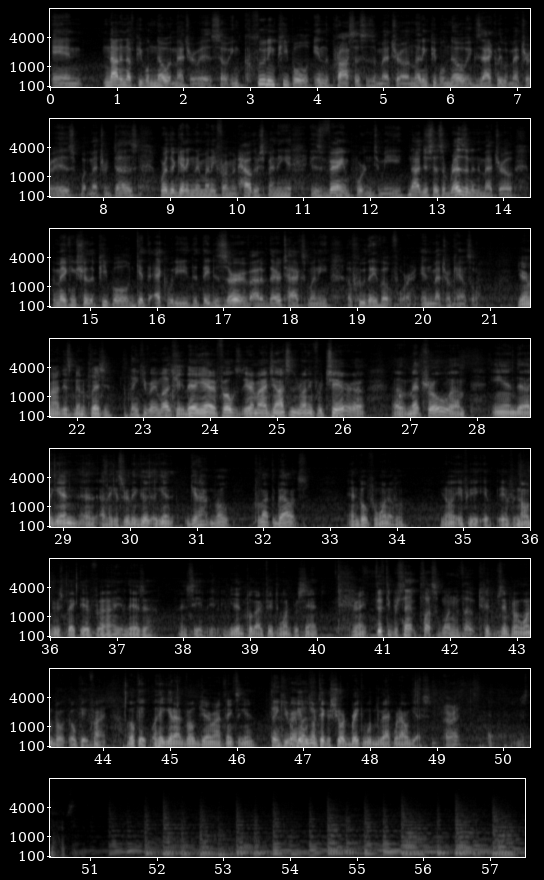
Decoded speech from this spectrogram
And not enough people know what Metro is. So, including people in the processes of Metro and letting people know exactly what Metro is, what Metro does, where they're getting their money from, and how they're spending it is very important to me, not just as a resident of Metro, but making sure that people get the equity that they deserve out of their tax money of who they vote for in Metro Council. Jeremiah, this has been a pleasure. Thank you very much. Okay, there you have it, folks. Jeremiah Johnson is running for chair uh, of Metro. Um, and uh, again, uh, I think it's really good. Again, get out and vote. Pull out the ballots and vote for one of them. You know, if you, if, if in all due respect, if uh, if there's a, let's see, if, if you didn't pull out 51 percent, right? 50 percent plus one vote. 50 percent plus one vote. Okay, fine. Okay, well, hey, get out and vote, Jeremiah. Thanks again. Thank you very okay, much. we're going to take a short break, and we'll be back with our guests. All right.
